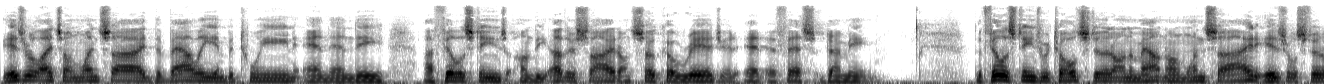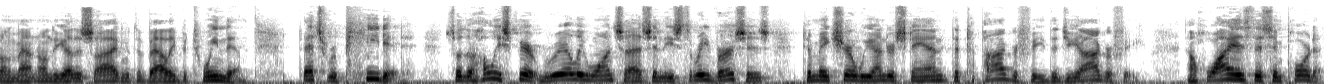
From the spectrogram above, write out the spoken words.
Israelites on one side, the valley in between, and then the uh, Philistines on the other side on Soko Ridge at, at Ephes Damim. The Philistines, were told, stood on the mountain on one side. Israel stood on the mountain on the other side with the valley between them. That's repeated. So the Holy Spirit really wants us in these three verses to make sure we understand the topography, the geography. Now, why is this important?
